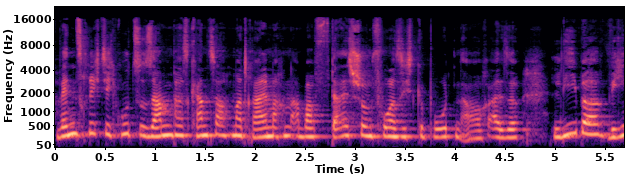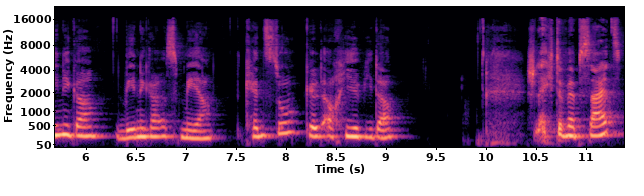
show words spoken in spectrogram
wenn es richtig gut zusammenpasst, kannst du auch mal drei machen, aber da ist schon Vorsicht geboten auch. Also lieber weniger, weniger ist mehr. Kennst du? Gilt auch hier wieder. Schlechte Websites.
